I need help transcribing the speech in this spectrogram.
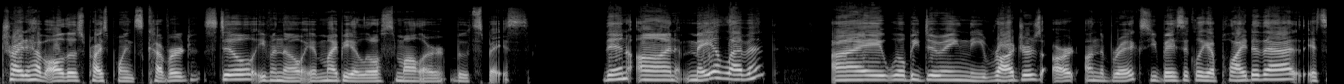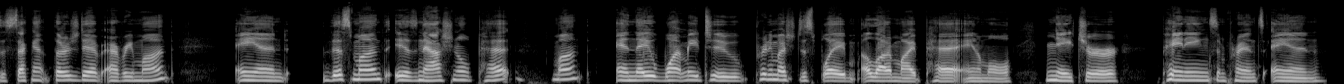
try to have all those price points covered still, even though it might be a little smaller booth space. Then on May 11th, I will be doing the Rogers Art on the Bricks. You basically apply to that. It's the second Thursday of every month. And this month is National Pet Month and they want me to pretty much display a lot of my pet animal nature paintings and prints and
